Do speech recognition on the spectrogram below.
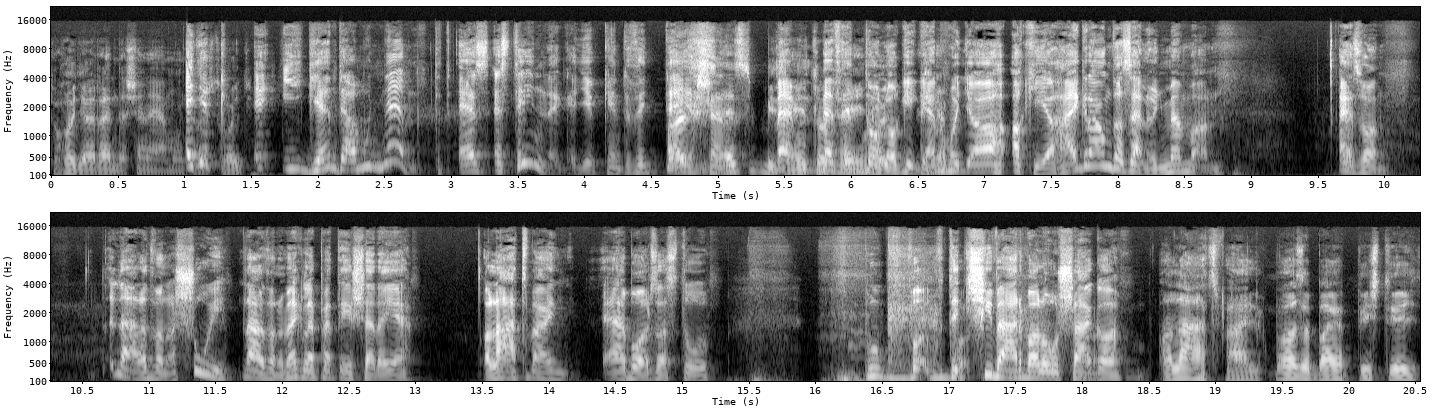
Hogyan rendesen elmondtad, Egyéb, hogy... hogy... Igen, de amúgy nem. Tehát ez, ez tényleg egyébként, ez egy teljesen ez be, bizonyított bevett tény, dolog, hogy- igen, igen. hogy a, aki a high ground, az előnyben van. Ez van. Nálad van a súly, nálad van a meglepetés ereje, a látvány elborzasztó, de sivár valósága. A látvány. Az a baj, Pisti, hogy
